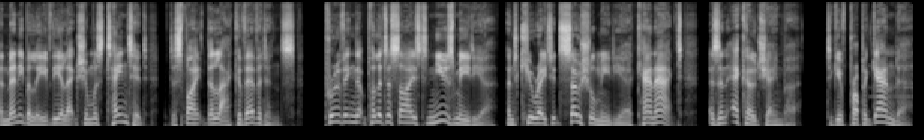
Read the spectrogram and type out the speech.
and many believe the election was tainted, despite the lack of evidence, proving that politicized news media and curated social media can act as an echo chamber to give propaganda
